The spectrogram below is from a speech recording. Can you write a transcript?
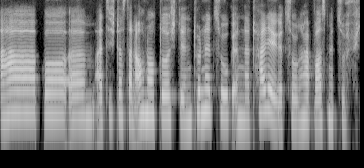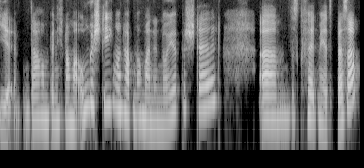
Aber ähm, als ich das dann auch noch durch den Tunnelzug in der Taille gezogen habe, war es mir zu viel. Darum bin ich nochmal umgestiegen und habe nochmal eine neue bestellt. Ähm, das gefällt mir jetzt besser.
